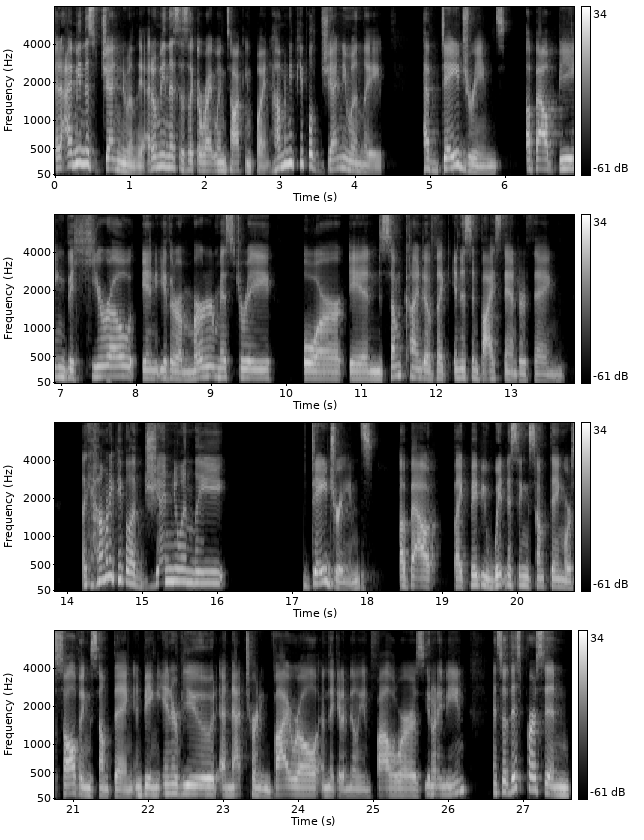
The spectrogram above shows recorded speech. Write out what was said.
And I mean this genuinely. I don't mean this as like a right wing talking point. How many people genuinely have daydreams about being the hero in either a murder mystery or in some kind of like innocent bystander thing? Like, how many people have genuinely daydreams about like maybe witnessing something or solving something and being interviewed and that turning viral and they get a million followers. You know what I mean? And so this person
